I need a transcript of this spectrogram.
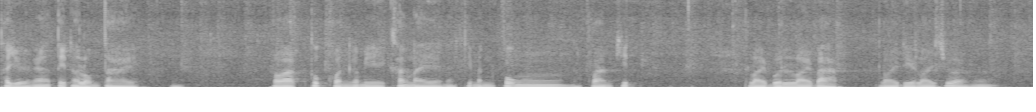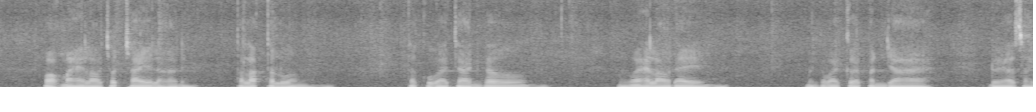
ถ้าอยู่อย่างนี้ติดอารมณ์ตาย ราะว่าทุกคนก็มีข้างในนะที่มันฟุ้งความคิดลอยบุญลอยบาปลอยดีลอยชั่วออกมาให้เราชดใช้แล้วกันเนี่ยทะลักทะลวงถ้าครูบาอาจารย์เขาเหมือนว่าให้เราได้ เหมือนกับว่าเกิดปัญญา โดยอาศัย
